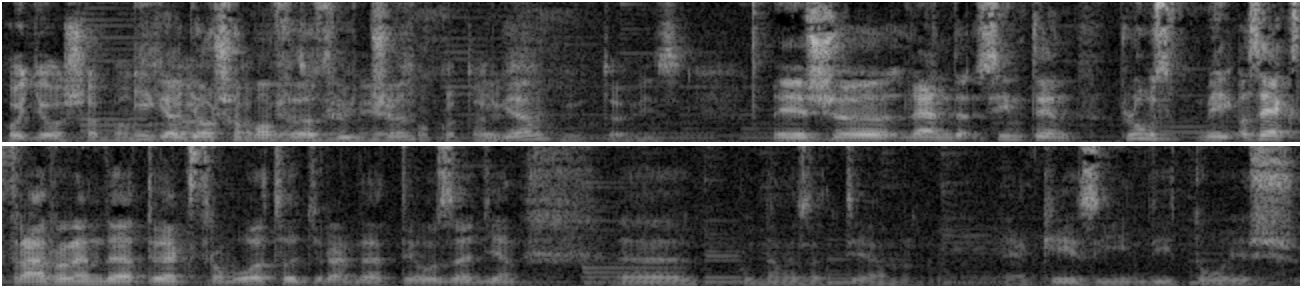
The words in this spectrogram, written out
Hogy gyorsabban Igen, gyorsabban fölfűtsön. Igen. Hűtővíz. És rende, szintén plusz még az extrára rendelhető extra volt, hogy rendeltél hozzá egy ilyen úgynevezett ilyen, ilyen kézi indító és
